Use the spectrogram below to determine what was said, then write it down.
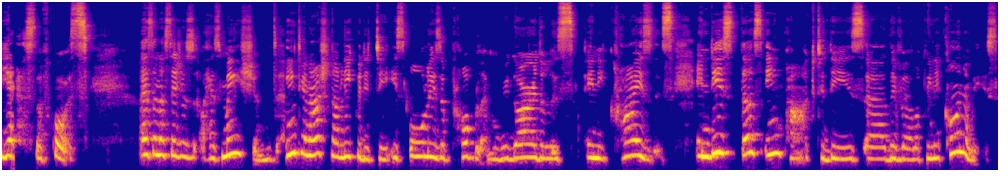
Yes, of course. As Anastasia has mentioned, international liquidity is always a problem, regardless any crisis, and this does impact these uh, developing economies,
